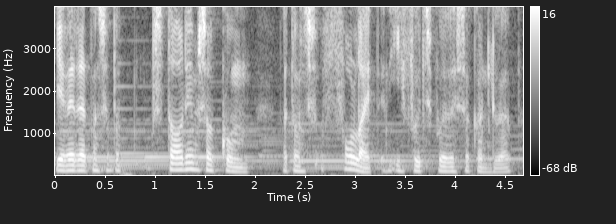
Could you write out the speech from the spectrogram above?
Gewe dat ons op 'n stadium sal kom wat ons voluit in U voetspore sal kan loop.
